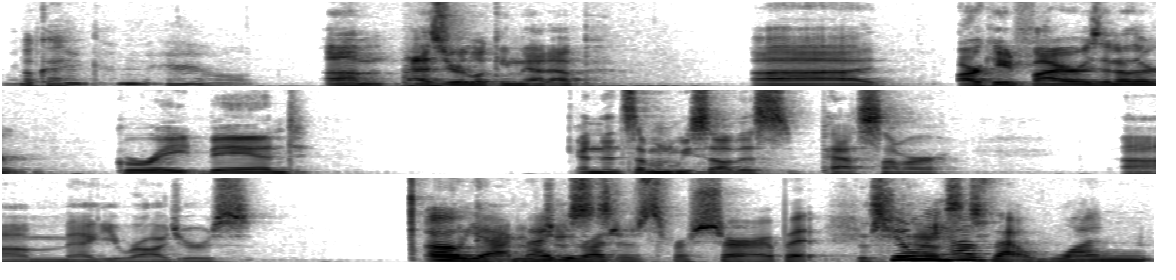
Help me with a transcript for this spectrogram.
When Okay. did that come out? Um, as you're looking that up, uh, Arcade Fire is another great band. And then someone we saw this past summer, um, Maggie Rogers. Oh yeah, Maggie Rogers for sure, but she only past- has that one,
